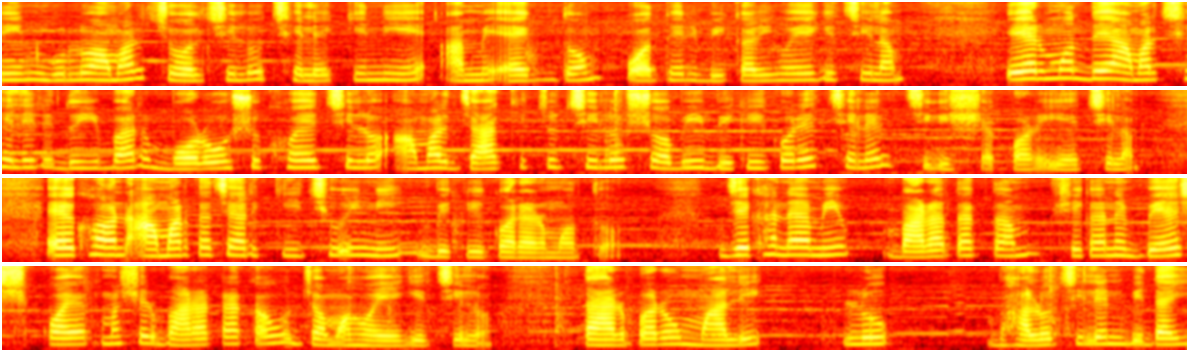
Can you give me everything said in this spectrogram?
দিনগুলো আমার চলছিল ছেলেকে নিয়ে আমি একদম পথের ভিখারি হয়ে গেছিলাম। এর মধ্যে আমার ছেলের দুইবার বড় অসুখ হয়েছিল, আমার যা কিছু ছিল সবই বিক্রি করে ছেলের চিকিৎসা করিয়েছিলাম। এখন আমার কাছে আর কিছুই নেই বিক্রি করার মতো। যেখানে আমি ভাড়া থাকতাম, সেখানে বেশ কয়েক মাসের ভাড়া টাকাও জমা হয়ে গেছিল। তারপরও মালিক লোক ভালো ছিলেন বিদায়ী,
